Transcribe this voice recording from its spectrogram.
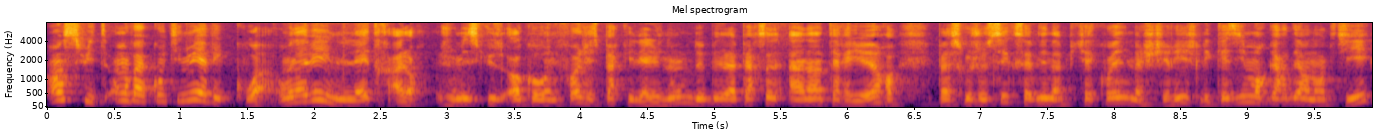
Ensuite, on va continuer avec quoi? On avait une lettre. Alors, je m'excuse encore une fois, j'espère qu'il y a le nom de la personne à l'intérieur parce que je sais que ça venait d'un Pikachu de ma chérie, je l'ai quasiment regardé en entier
